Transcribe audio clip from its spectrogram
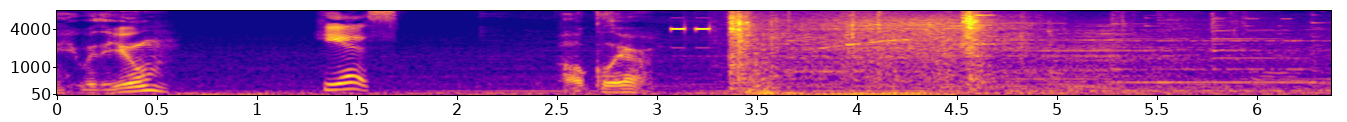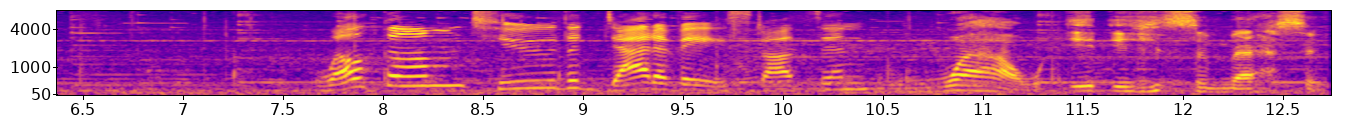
He with you? He is. All clear. Welcome to the database, Dodson. Wow, it is massive.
